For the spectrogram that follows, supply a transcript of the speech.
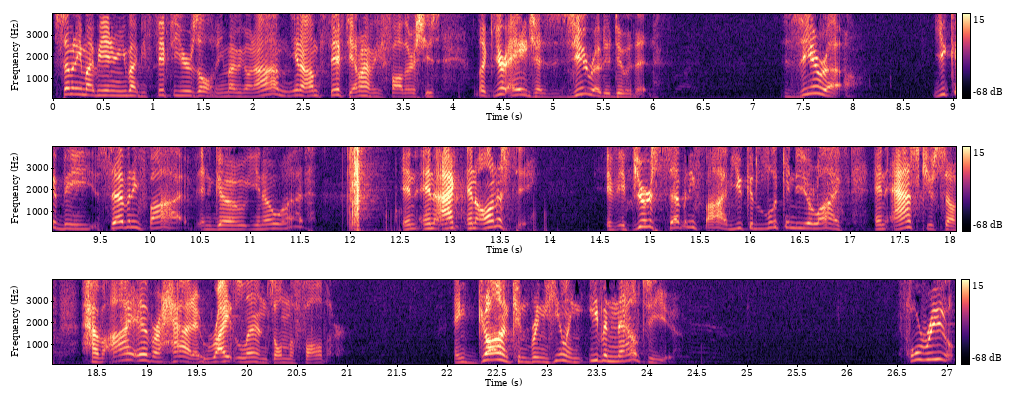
somebody might be in here, you might be 50 years old, and you might be going, I'm, you know, I'm 50, I don't have any father issues. Look, your age has zero to do with it. Zero. You could be 75 and go, you know what? In, in, in honesty, if, if you're 75, you could look into your life and ask yourself, have I ever had a right lens on the Father? And God can bring healing even now to you. For real.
